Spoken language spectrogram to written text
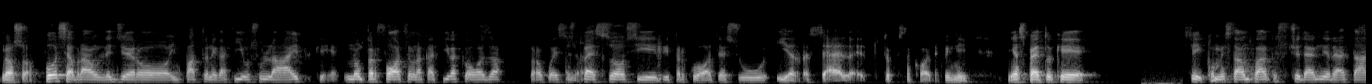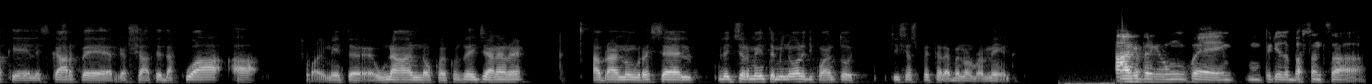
non so, forse avrà un leggero impatto negativo sull'hype, che non per forza è una cattiva cosa, però questo esatto. spesso si ripercuote su IRSL e tutte queste cose. Quindi mi aspetto che sì, come sta un po' anche succedendo in realtà che le scarpe rilasciate da qua a probabilmente un anno, qualcosa del genere, avranno un resell leggermente minore di quanto ci si aspetterebbe normalmente. Anche perché comunque è un periodo abbastanza,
